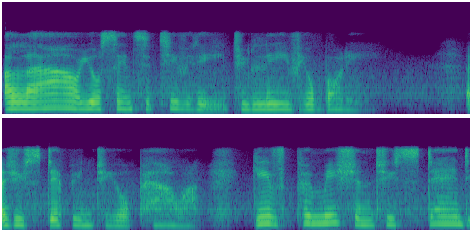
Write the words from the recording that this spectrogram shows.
Allow your sensitivity to leave your body as you step into your power. Give permission to stand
